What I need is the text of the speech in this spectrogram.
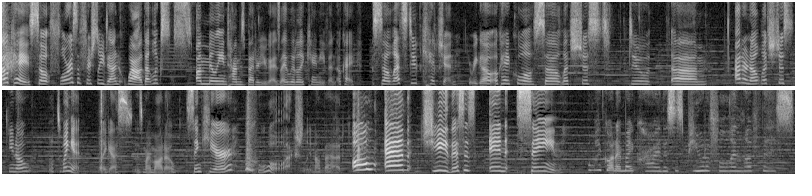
Okay, so floor is officially done. Wow, that looks a million times better, you guys. I literally can't even. Okay, so let's do kitchen. Here we go. Okay, cool. So let's just do, um, I don't know. Let's just, you know, let's wing it, I guess, is my motto. Sink here. Cool, actually, not bad. OMG, this is insane. Oh my god, I might cry. This is beautiful. I love this.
